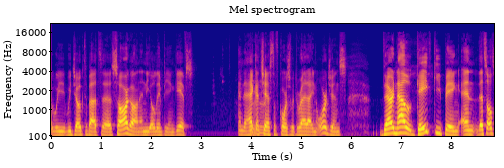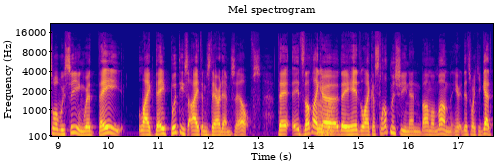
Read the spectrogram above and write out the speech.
we, we joked about uh, Sargon and the Olympian gifts, and the Heka Mhm. chest, of course, with Reda in Origins. They're now gatekeeping, and that's also what we're seeing. With they like they put these items there themselves. They, it's not like uh they hit like a slot machine and bam bam bam. Here, that's what you get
